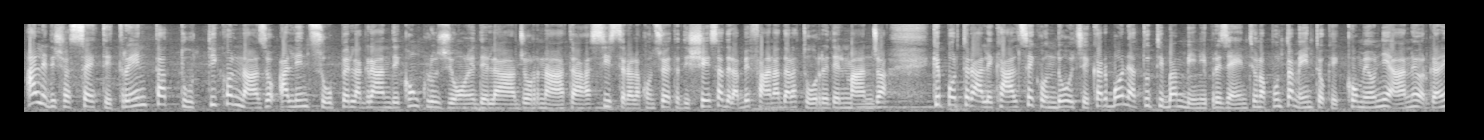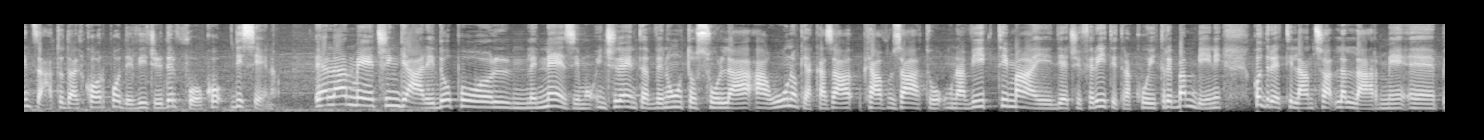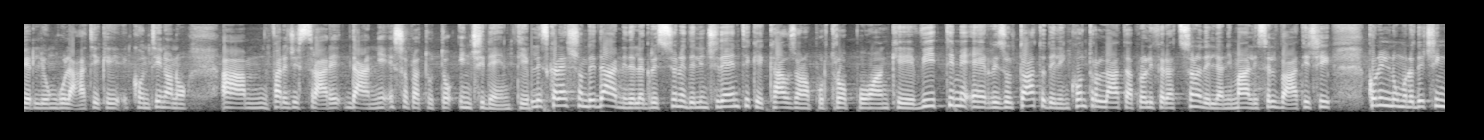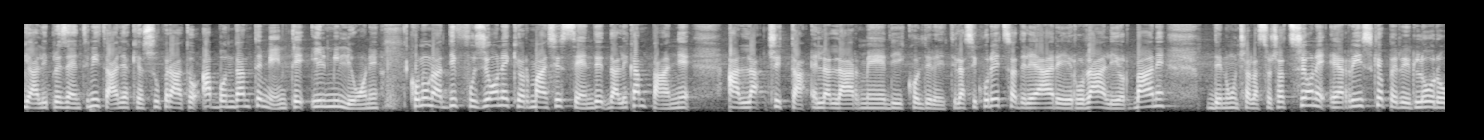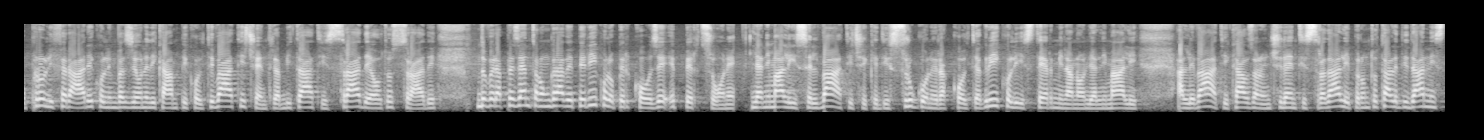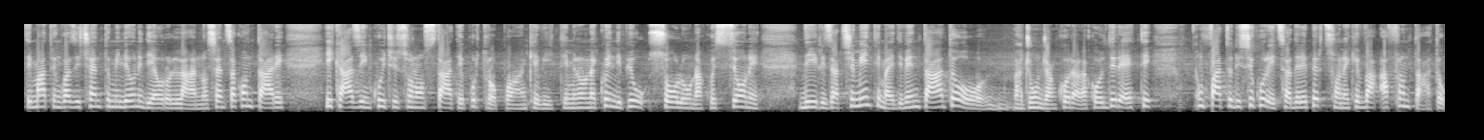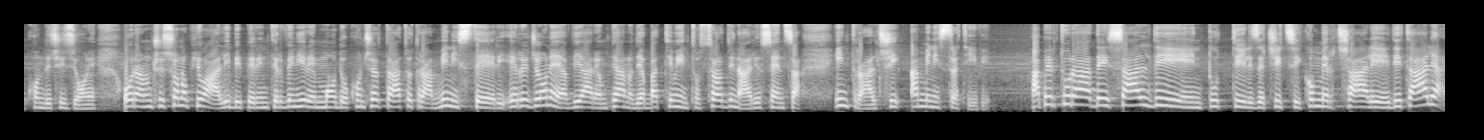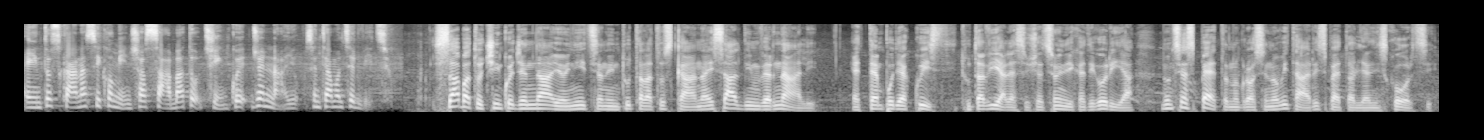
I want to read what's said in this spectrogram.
Alle 17.30 tutti col naso all'insù per la grande conclusione della giornata, assistere alla consueta discesa della Befana dalla Torre del Mangia, che porterà le calze con dolce e carbone a tutti i bambini presenti, un appuntamento che come ogni anno è organizzato dal Corpo dei Vigili del Fuoco di Siena. E allarme cinghiali dopo l'ennesimo incidente avvenuto sulla A1 che ha causato una vittima e 10 feriti, tra cui tre bambini, Coldiretti lancia l'allarme eh, per gli ungulati che continuano a mm, far registrare danni e soprattutto incidenti. L'escalation dei danni, delle aggressioni e degli incidenti che causano purtroppo anche vittime è il risultato dell'incontrollata proliferazione degli animali selvatici con il numero dei cinghiali presenti in Italia che ha superato abbondantemente il milione, con una differenza diffusione che ormai si estende dalle campagne alla città e l'allarme di Coldiretti. La sicurezza delle aree rurali e urbane, denuncia l'associazione, è a rischio per il loro proliferare con l'invasione di campi coltivati, centri abitati, strade e autostrade, dove rappresentano un grave pericolo per cose e persone. Gli animali selvatici che distruggono i raccolti agricoli, sterminano gli animali allevati, causano incidenti stradali per un totale di danni stimato in quasi 100 milioni di euro l'anno, senza contare i casi in cui ci sono state purtroppo anche vittime. Non è quindi più solo una questione di risarcimenti, ma è diventato, aggiunge ancora la Coldiretti, un fatto di sicurezza delle persone che va affrontato con decisione. Ora non ci sono più alibi per intervenire in modo concertato tra ministeri e regione e avviare un piano di abbattimento straordinario senza intralci amministrativi. Apertura dei saldi in tutti gli esercizi commerciali d'Italia e in Toscana si comincia sabato 5 gennaio. Sentiamo il servizio. Sabato 5 gennaio iniziano in tutta la Toscana i saldi invernali. È tempo di acquisti, tuttavia le associazioni di categoria non si aspettano grosse novità rispetto agli anni scorsi.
